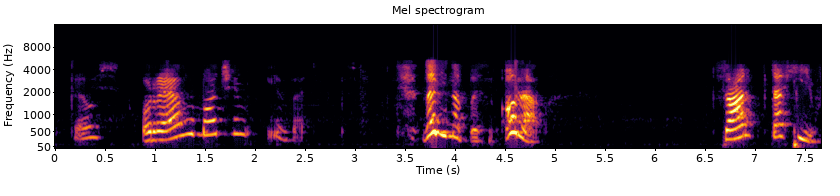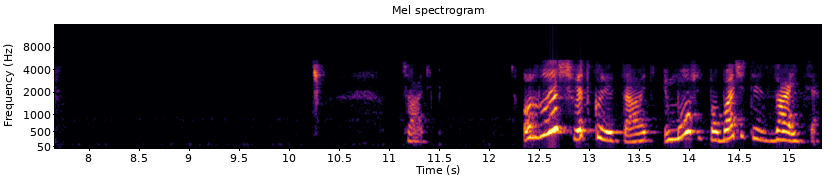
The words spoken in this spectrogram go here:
Таке ось орел бачимо і ззаді. Ззаді написано орел. Цар птахів. Цар. Орли швидко літають і можуть побачити зайця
